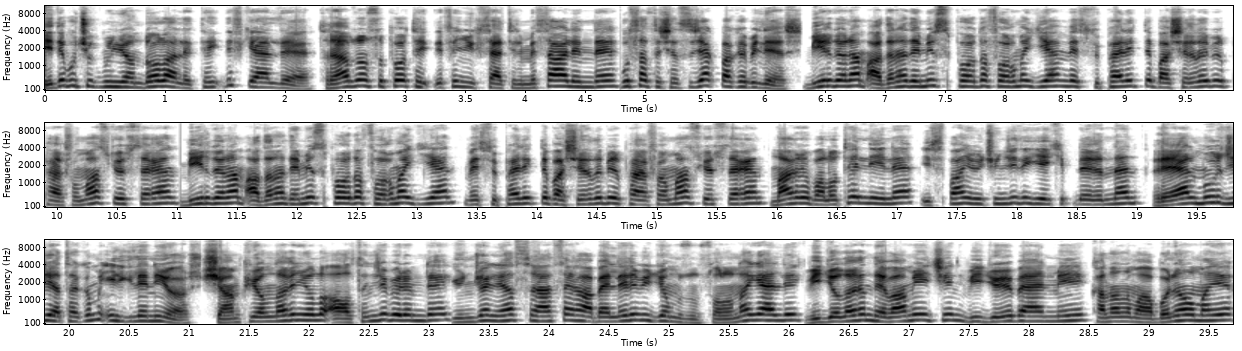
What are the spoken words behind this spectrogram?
7,5 milyon dolarlık teklif geldi. Trabzonspor teklifin yükseltilmesi halinde bu satışa sıcak bakabilir. Bir dönem Adana Demirspor'da forma giyen ve Süper Lig'de başarılı bir performans gösteren, bir dönem Adana Demirspor'da forma giyen ve Süper Lig'de başarılı bir performans gösteren Mario Balotelli ile İspanya 3. Ligi ekiplerinden Real Murcia takımı ilgileniyor. Şampiyonların Yolu 6. bölümde güncel yaz transfer haberleri videomuzun sonuna geldik. Videoların devamı için videoyu beğenmeyi, kanalıma abone olmayı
